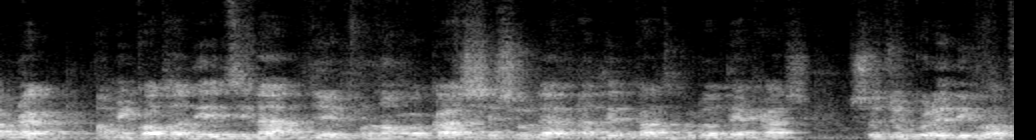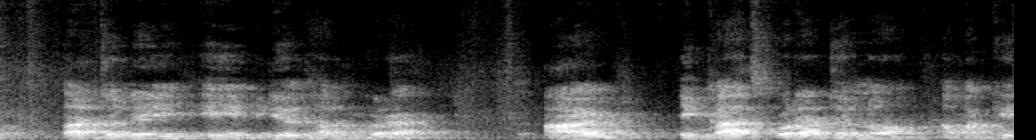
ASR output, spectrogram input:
আমরা, আমি কথা দিয়েছিলাম যে পূর্ণাঙ্গ কাজ শেষ হলে আপনাদের কাজগুলো দেখার সুযোগ করে দিব। তার জন্যই এই ভিডিও ধারণ করা। আর এই কাজ করার জন্য আমাকে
